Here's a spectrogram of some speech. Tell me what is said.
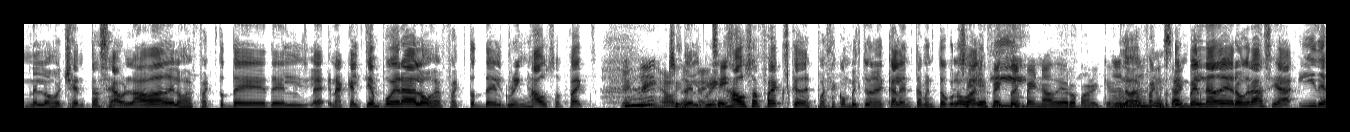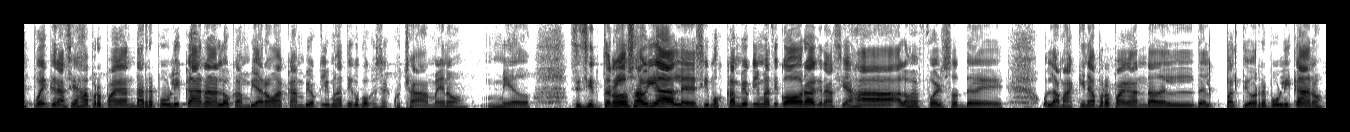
en los 80 se hablaba de los efectos de, del en aquel tiempo era los efectos del greenhouse effect El greenhouse del effect. greenhouse effects que después se convirtió en el calentamiento global sí, efecto y- invernadero para el que los Ujú, efectos de invernadero, gracias. Y después, gracias a propaganda republicana, lo cambiaron a cambio climático porque se escuchaba menos miedo. Si, si usted no lo sabía, le decimos cambio climático ahora gracias a, a los esfuerzos de la máquina propaganda del, del Partido Republicano.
